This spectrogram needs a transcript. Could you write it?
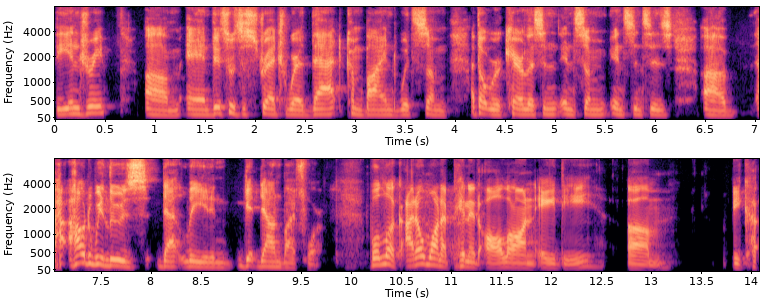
the injury. Um, and this was a stretch where that combined with some, I thought we were careless in, in some instances. Uh, how do we lose that lead and get down by four? Well, look, I don't want to pin it all on AD, um, because,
